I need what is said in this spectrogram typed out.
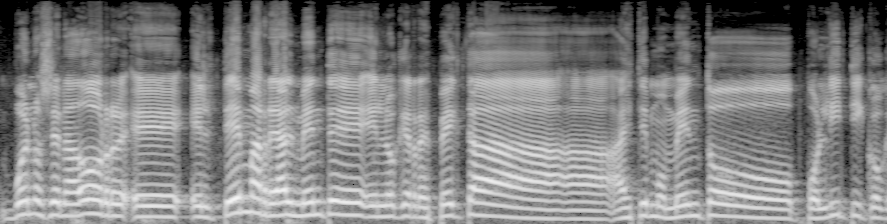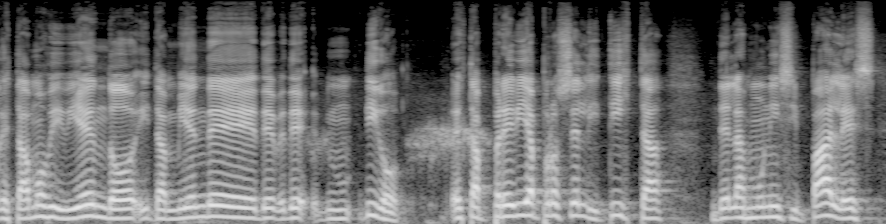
Bueno, senador, eh, el tema realmente en lo que respecta a, a, este momento político que estamos viviendo y también de, de, de digo, esta previa proselitista de las municipales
